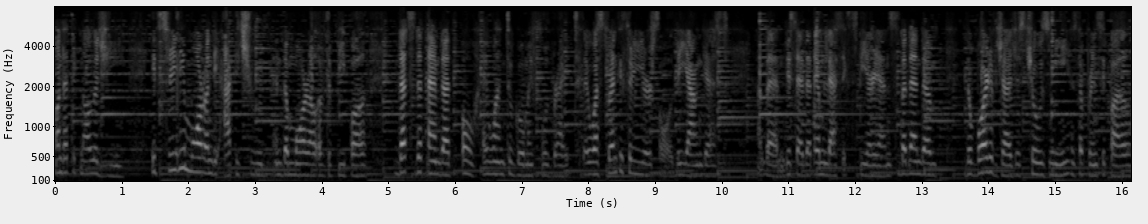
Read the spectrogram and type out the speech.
on the technology. It's really more on the attitude and the moral of the people. That's the time that, oh, I want to go my Fulbright. I was 23 years old, the youngest. And then they said that I'm less experienced. But then the the board of judges chose me as the principal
